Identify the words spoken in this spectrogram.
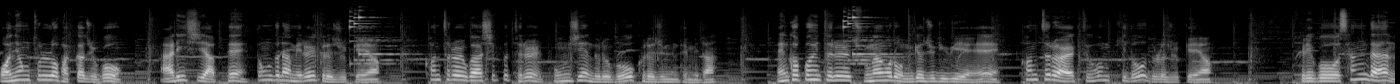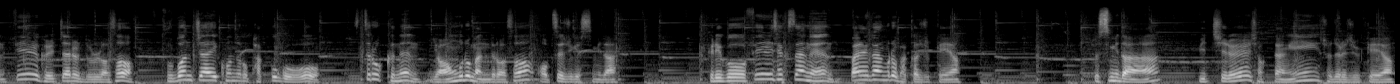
원형 tool로 바꿔주고 REC 앞에 동그라미를 그려줄게요. Control과 Shift를 동시에 누르고 그려주면 됩니다. anchor point를 중앙으로 옮겨주기 위해 Control Alt Home키도 눌러줄게요. 그리고 상단 Fill 글자를 눌러서 두 번째 아이콘으로 바꾸고 stroke는 0으로 만들어서 없애주겠습니다. 그리고 Fill 색상은 빨강으로 바꿔줄게요. 좋습니다. 위치를 적당히 조절해 줄게요.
